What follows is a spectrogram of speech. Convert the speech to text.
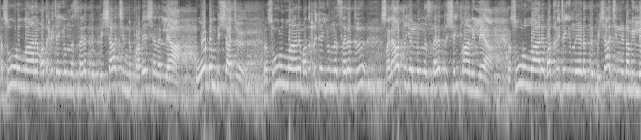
റസൂറുല്ലാനെ മധു ചെയ്യുന്ന സ്ഥലത്ത് പിശാച്ചിന് പ്രവേശനമല്ല ഓടം പിശാച്ച്. റസൂറുല്ലാനെ മധു ചെയ്യുന്ന സ്ഥലത്ത് സലാത്ത് ചെല്ലുന്ന സ്ഥലത്ത് ഷെയ്ത്താനില്ല റസൂറുല്ലാരെ ബദൽ ചെയ്യുന്നിടത്ത് പിശാച്ചിന്നിടമില്ല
